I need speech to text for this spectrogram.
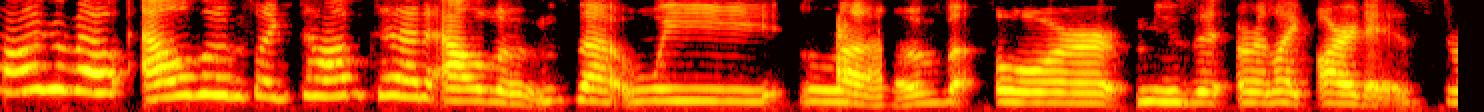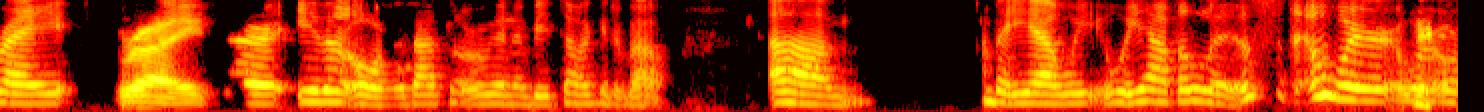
Talk about albums like top 10 albums that we love or music or like artists, right? Right. Or either or. That's what we're gonna be talking about. Um, but yeah, we we have a list. We're we're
